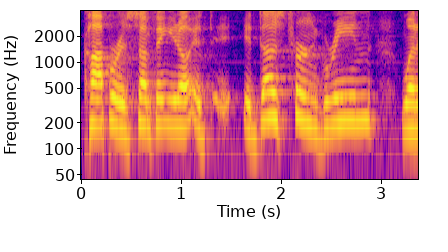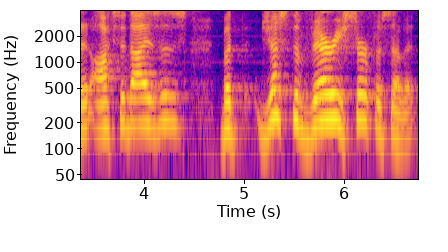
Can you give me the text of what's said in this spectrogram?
Copper is something, you know, it, it does turn green when it oxidizes, but just the very surface of it,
